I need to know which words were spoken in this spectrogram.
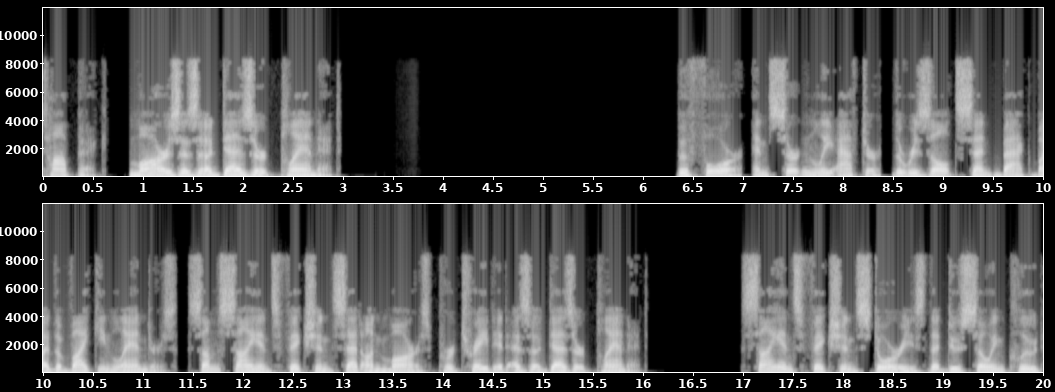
Topic: Mars is a desert planet. Before, and certainly after, the results sent back by the Viking landers, some science fiction set on Mars portrayed it as a desert planet. Science fiction stories that do so include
